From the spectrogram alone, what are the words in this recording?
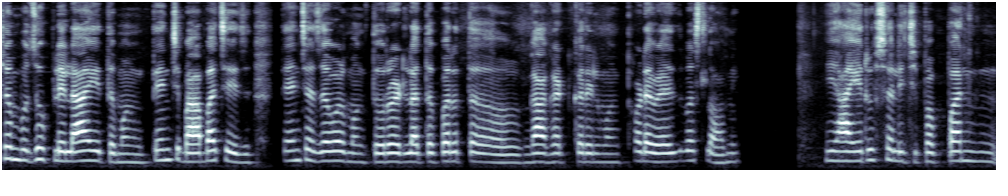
शंभू झोपलेला आहे तर मग त्यांचे बाबाचे त्यांच्याजवळ मग तो रडला तर परत गागाट करेल. मग थोड्या वेळेस बसलो आम्ही. ही आहे रुसालीची पप्पा न-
